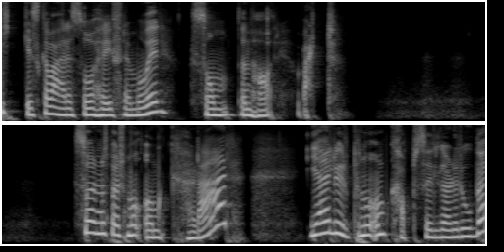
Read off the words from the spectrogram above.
ikke skal være så høy fremover som den har vært. Så er det noen spørsmål om klær. Jeg lurer på noe om kapselgarderobe.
